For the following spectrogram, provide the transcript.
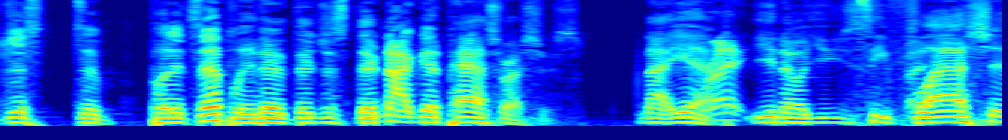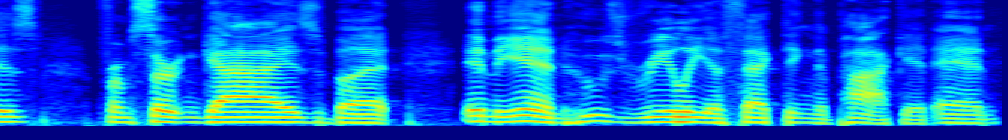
just to put it simply, they're they're just they're not good pass rushers, not yet. Right. You know, you see flashes right. from certain guys, but in the end, who's really affecting the pocket and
